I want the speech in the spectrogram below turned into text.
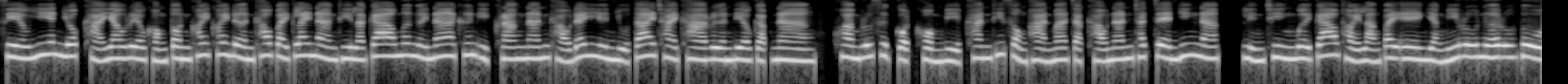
เซียวเยี่ยนยกขายาวเรียวของตนค่อยๆเดินเข้าไปใกล้นางทีละก้าวเมื่อเงยหน้าขึ้นอีกครั้งนั้น เขาได้ยืนอยู่ใต้ชายคาเรือนเดียวกับนาง ความรู้สึกกดข่มบีบคั้นที่ส่งผ่านมาจากเขานั้นชัดเจนยิ่งนัก หลินชิงเวยก้าวถอยหลังไปเองอย่างมิรู้เนื้อรู้ตัว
